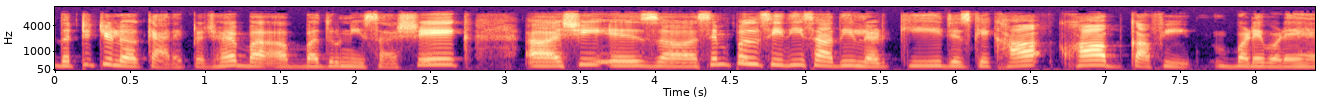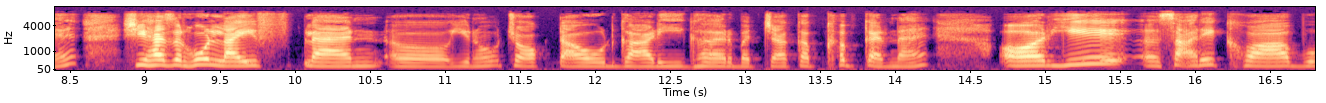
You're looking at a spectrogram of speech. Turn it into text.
the titular character जो है Badrunisa Shaikh she is simple सीधी, सादी लड़की जिसके खा, ख्वाब काफ़ी बड़े बड़े हैं she has her whole life plan you know chalked out गाड़ी, घर, बच्चा कब कब करना है। और ये सारे ख्वाब वो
